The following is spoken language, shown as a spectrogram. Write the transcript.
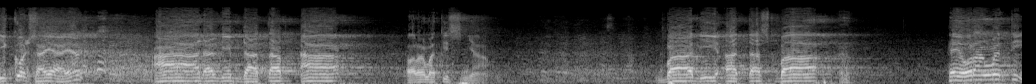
ikut saya ya. Ah dalib datab ah orang mati senyap. Bagi atas ba. Hei orang mati.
